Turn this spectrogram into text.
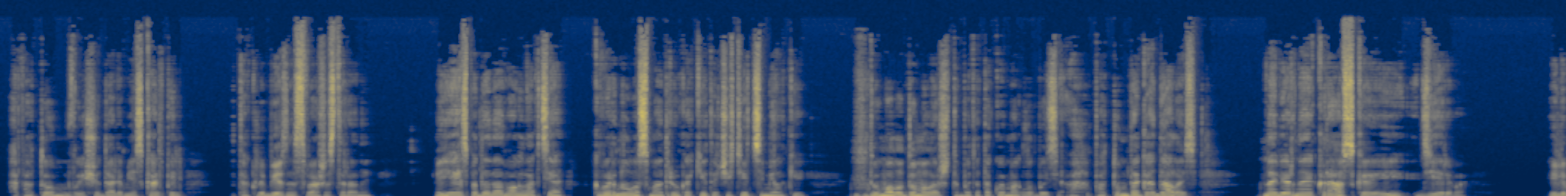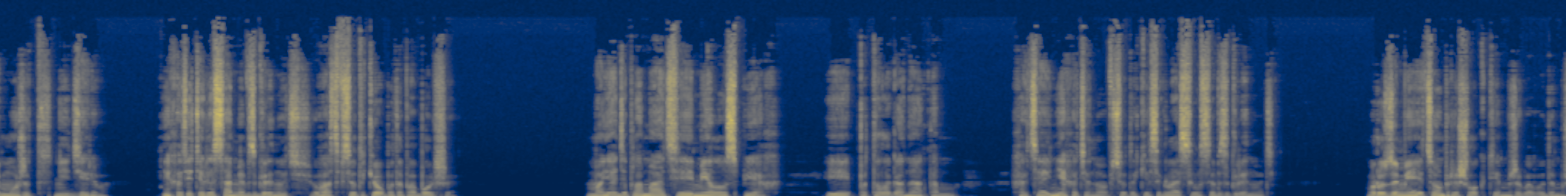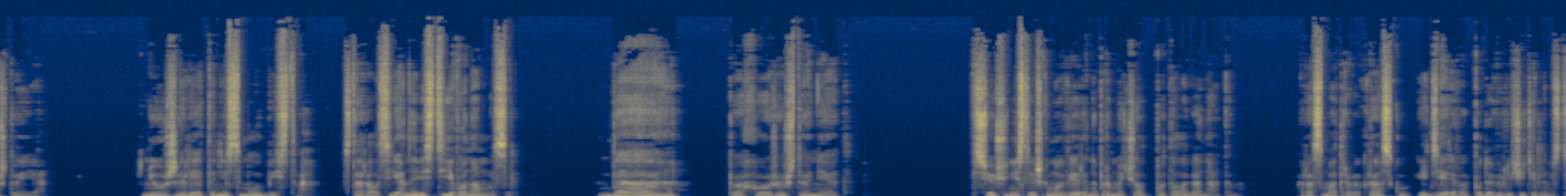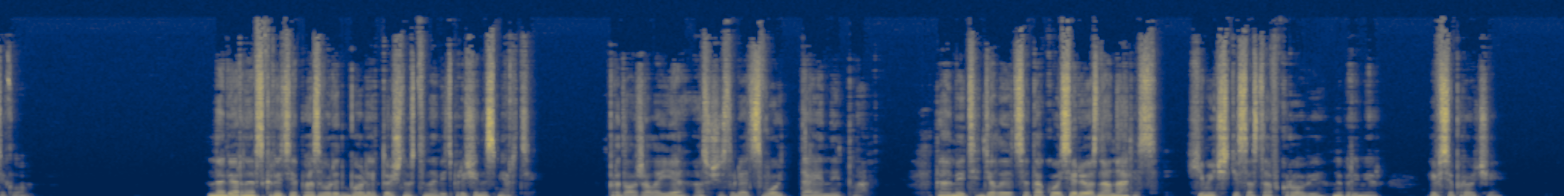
А потом вы еще дали мне скальпель, так любезно с вашей стороны. Я из-под одного локтя ковырнула, смотрю, какие-то частицы мелкие. Думала-думала, что бы это такое могло быть, а потом догадалась. Наверное, краска и дерево. Или, может, не дерево? Не хотите ли сами взглянуть? У вас все-таки опыта побольше. Моя дипломатия имела успех, и патологоанатом, хотя и нехотя, но все-таки согласился взглянуть. Разумеется, он пришел к тем же выводам, что и я. Неужели это не самоубийство? Старался я навести его на мысль. Да, похоже, что нет. Все еще не слишком уверенно промычал патологоанатом, рассматривая краску и дерево под увеличительным стеклом. Наверное, вскрытие позволит более точно установить причины смерти. Продолжала я осуществлять свой тайный план. Там ведь делается такой серьезный анализ, химический состав крови, например, и все прочее.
